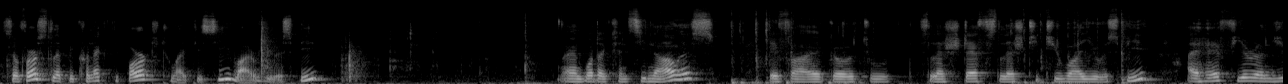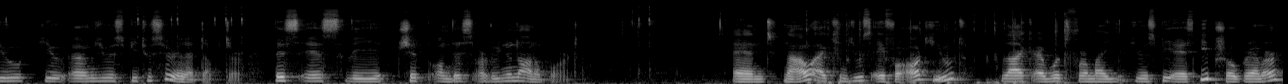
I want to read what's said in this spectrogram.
So first let me connect the board to my PC via USB. And what I can see now is if I go to slash dev slash tty USB, I have here a new um, USB to serial adapter. This is the chip on this Arduino Nano board. And now I can use A4 like I would for my USBasp programmer,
